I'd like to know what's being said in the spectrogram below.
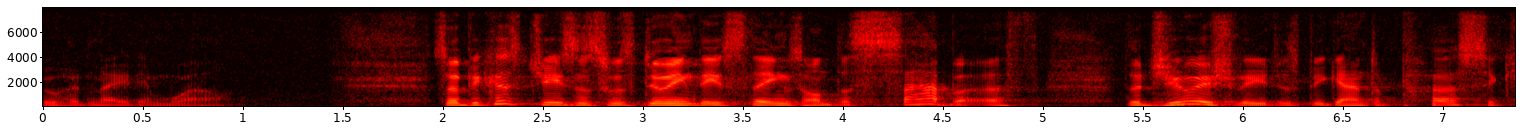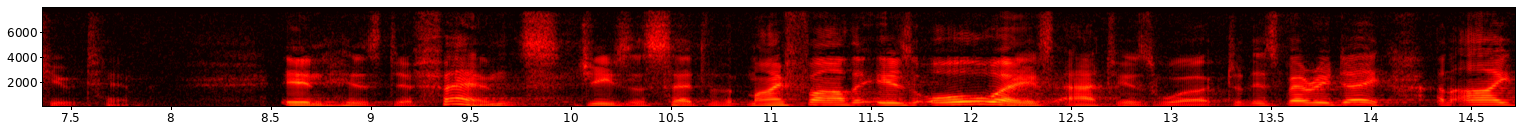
who had made him well. So, because Jesus was doing these things on the Sabbath, the Jewish leaders began to persecute him. In his defense, Jesus said to them, My Father is always at his work to this very day, and I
